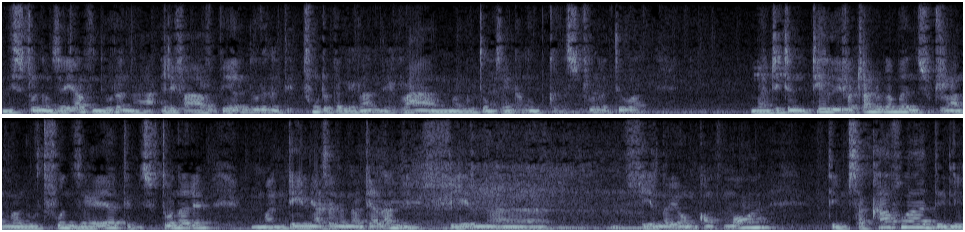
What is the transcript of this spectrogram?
nisy fotoana amin'izay avy ny orana, rehefa avy be ary ny orana dia tondraka ilay rano dia rano maloto amin'izay nanomboka nisotroana teo aho, mandritry ny telo efatra andro angamba nisotro rano maloto foana izahay aho dia misy fotoana ary aho mandeha miasa any anaty ala any dia miverina miverina eo amin'ny campement aho dia misakafo aho dia ilay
